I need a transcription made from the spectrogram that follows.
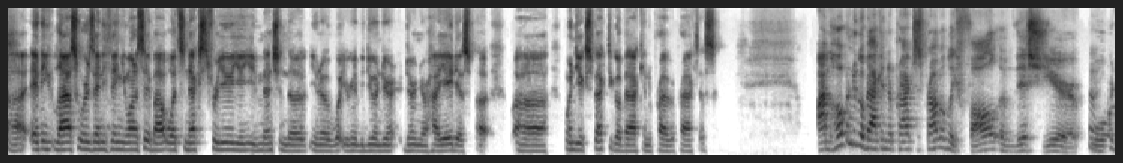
uh, any last words? Anything you want to say about what's next for you? You, you mentioned the, you know, what you're going to be doing during, during your hiatus, but uh, when do you expect to go back into private practice? i'm hoping to go back into practice probably fall of this year Oh, or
